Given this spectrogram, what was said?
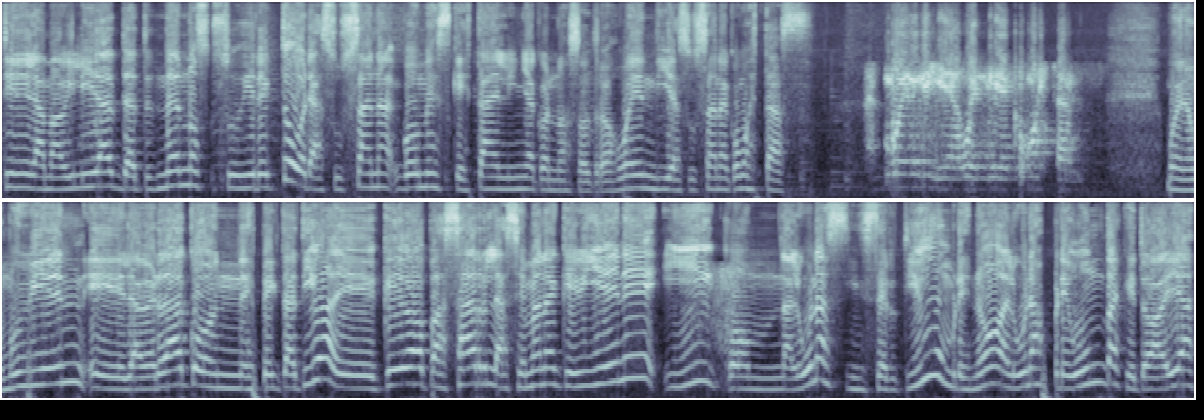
tiene la amabilidad de atendernos su directora, Susana Gómez, que está en línea con nosotros. Buen día, Susana, ¿cómo estás? Buen día, buen día, ¿cómo están? Bueno, muy bien, eh, la verdad con expectativa de qué va a pasar la semana que viene y con algunas incertidumbres, ¿no? Algunas preguntas que todavía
